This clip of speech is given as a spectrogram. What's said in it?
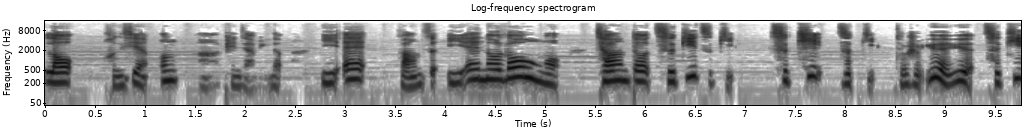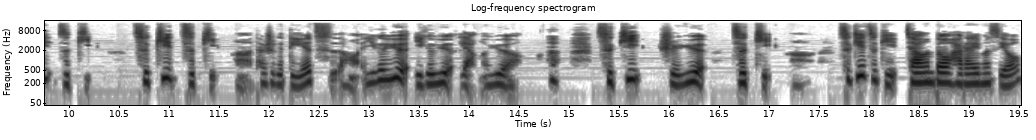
lo 横线 n 啊片假名的，ye 房子，ye no loan 哦，ちゃんと月々月々。 就是月月，tsuki tsuki，tsuki tsuki 啊，它是个叠词哈，一个月一个月两个月啊，tsuki 是月，tsuki 啊，tsuki tsuki ちゃんと払いますよ。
